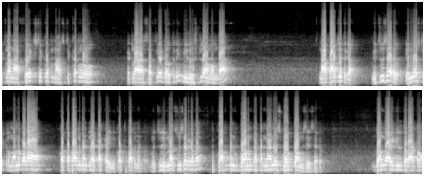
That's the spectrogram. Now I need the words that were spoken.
ఇట్లా నా ఫేక్ స్టిక్కర్ నా స్టిక్కర్లు ఇట్లా సర్క్యులేట్ అవుతున్నాయి? మీ దృష్టిలో ఏమైనా ఉందా? నా బాధ్యతగా. మీరు చూశారు ఎన్నో స్టిక్కర్లు మొన్న కూడా కొత్త పార్లమెంట్లో అటాక్ అయింది కొత్త పార్లమెంట్ మీరు చూ ఇన్నా చూశారు కదా పార్లమెంట్ భవనం కట్టంగానే స్మోక్ బాంబ్స్ వేశారు దొంగ ఐడీలతో రావటం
